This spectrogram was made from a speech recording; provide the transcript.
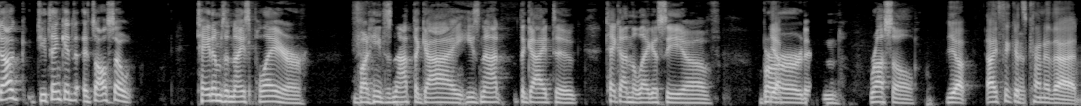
Doug, do you think it, it's also Tatum's a nice player, but he's not the guy. He's not the guy to take on the legacy of Bird yep. and Russell. Yep. I think it's kind of that.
